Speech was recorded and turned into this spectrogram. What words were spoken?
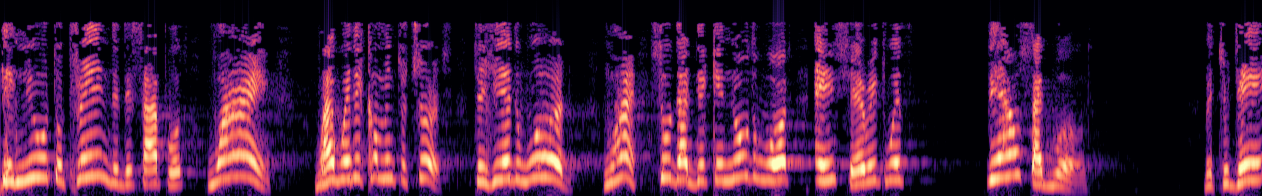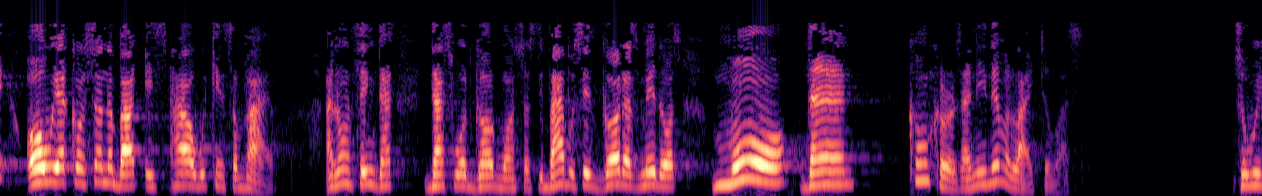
They knew to train the disciples. Why? Why were they coming to church? To hear the word. Why? So that they can know the word and share it with the outside world. But today, all we are concerned about is how we can survive. I don't think that that's what God wants us. The Bible says God has made us more than conquerors, and He never lied to us. So we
